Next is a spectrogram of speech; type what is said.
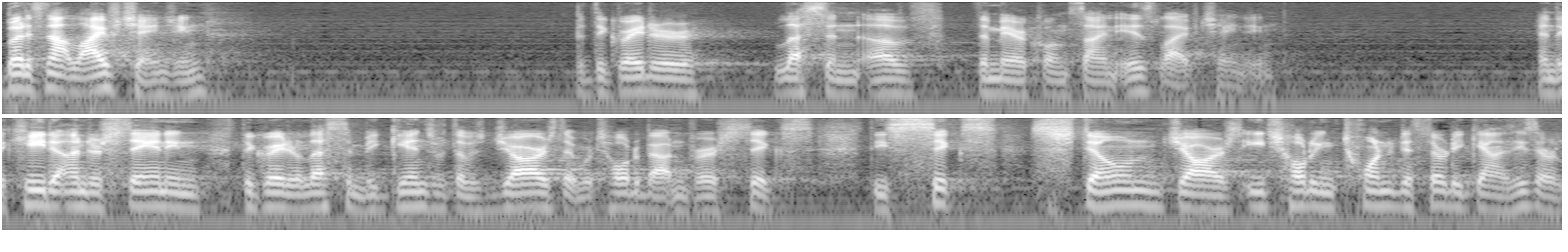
but it's not life changing. But the greater lesson of the miracle and sign is life changing. And the key to understanding the greater lesson begins with those jars that we're told about in verse 6. These six stone jars, each holding 20 to 30 gallons. These are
